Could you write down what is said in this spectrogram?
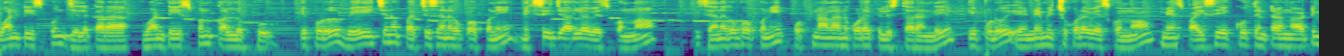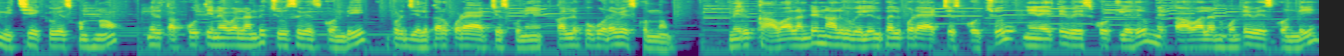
వన్ టీ స్పూన్ జీలకర్ర వన్ టీ స్పూన్ కల్లుప్పు. ఇప్పుడు వేయించిన పచ్చి శనగపప్పుని మిక్సీ జార్లో వేసుకుందాం. శనగపప్పుని పుట్నాలని కూడా పిలుస్తారండి. ఇప్పుడు ఎండుమిర్చి కూడా వేసుకుందాం. మేము స్పైసీ ఎక్కువ తింటాం కాబట్టి మిర్చి ఎక్కువ వేసుకుంటున్నాం. మీరు తక్కువ తినే వాళ్ళంటే చూసి వేసుకోండి. ఇప్పుడు జీలకర్ర కూడా యాడ్ చేసుకుని కల్లుప్పు కూడా వేసుకుందాం. మీరు కావాలంటే నాలుగు వెల్లుల్లిపాయలు కూడా యాడ్ చేసుకోవచ్చు. నేనైతే వేసుకోవట్లేదు. మీరు కావాలనుకుంటే వేసుకోండి.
